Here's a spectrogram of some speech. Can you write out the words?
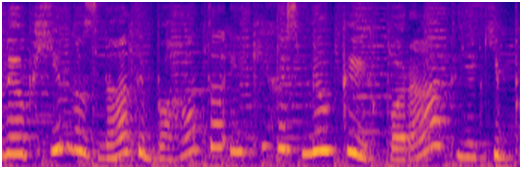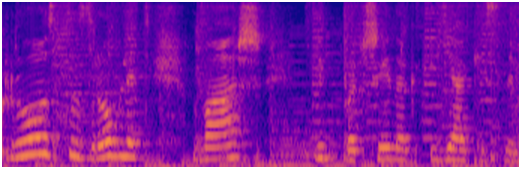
необхідно знати багато якихось мілких порад, які просто зроблять ваш відпочинок якісним.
